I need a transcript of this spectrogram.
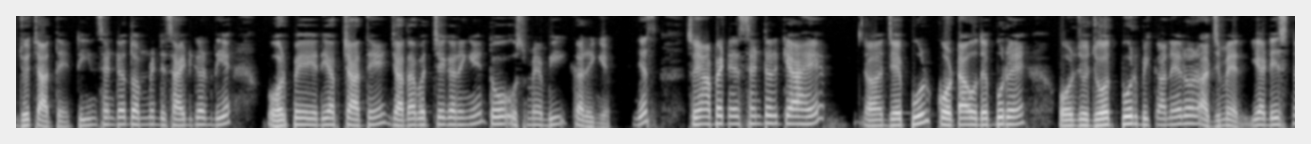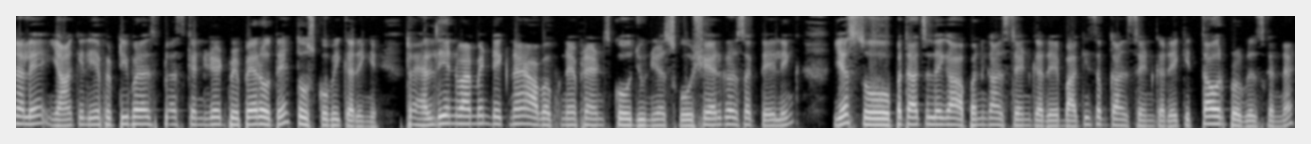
जो चाहते हैं, तीन सेंटर तो हमने डिसाइड कर दिए, और पे यदि आप चाहते हैं, ज़्यादा बच्चे करेंगे तो उसमें भी करेंगे यस सो यहाँ पे टेस्ट सेंटर क्या है? जयपुर, कोटा, उदयपुर है और जो जोधपुर, बीकानेर और अजमेर, ये एडिशनल है। यहाँ के लिए 50 प्लस कैंडिडेट प्रिपेयर होते हैं तो उसको भी करेंगे। तो हेल्दी एनवायरनमेंट देखना है। आप अपने फ्रेंड्स को जूनियर्स को शेयर कर सकते हैं लिंक यस सो पता चलेगा अपन कहाँ स्टैंड कर रहे हैं, बाकी सब कहाँ स्टैंड कर रहे हैं, कितना और प्रोग्रेस करना है,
